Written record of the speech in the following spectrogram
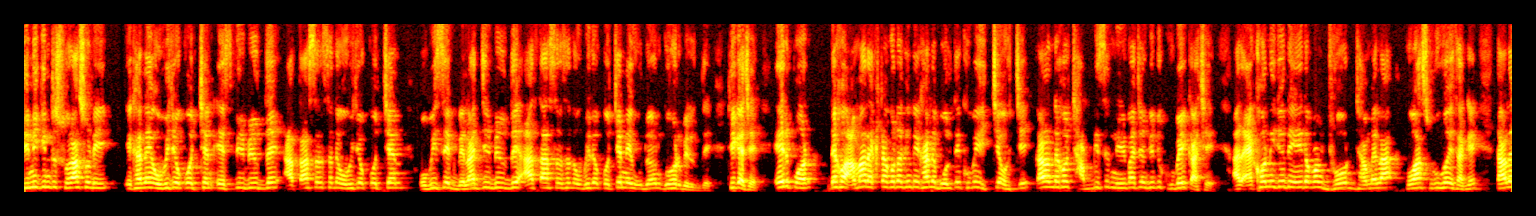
তিনি কিন্তু সরাসরি এখানে অভিযোগ করছেন এসপির বিরুদ্ধে, আর তার সাথে সাথে অভিযোগ করছেন অভিষেক ব্যানার্জির বিরুদ্ধে, আর তার সাথে সাথে অভিযোগ করছেন এই উদয়ন গুহর বিরুদ্ধে। ঠিক আছে? এরপর দেখো, আমার একটা কথা কিন্তু এখানে বলতে খুবই ইচ্ছে হচ্ছে। কারণ দেখো, ছাব্বিশের নির্বাচন কিন্তু খুবই কাছে। আর এখনই যদি এইরকম ঝোট ঝামেলা হওয়া শুরু হয়ে থাকে, তাহলে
